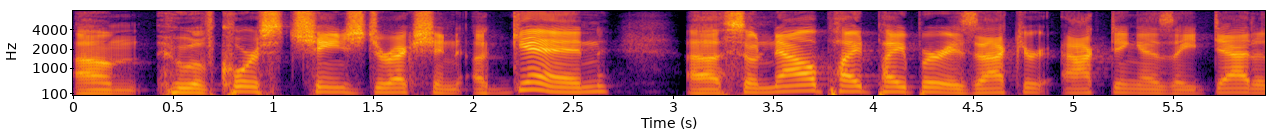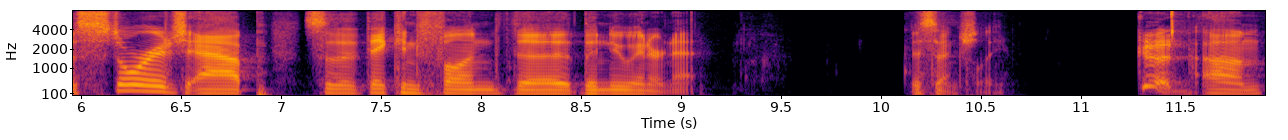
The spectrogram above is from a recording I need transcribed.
um, who of course changed direction again. Uh, so now Pied Piper is actor acting as a data storage app so that they can fund the the new internet, essentially. good. Um,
